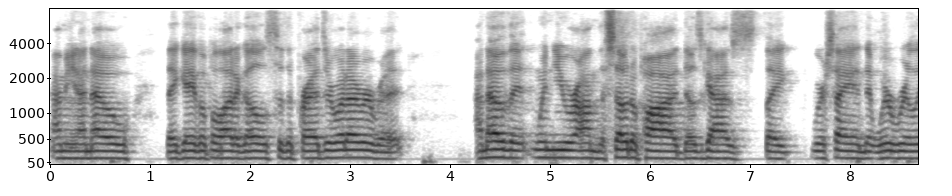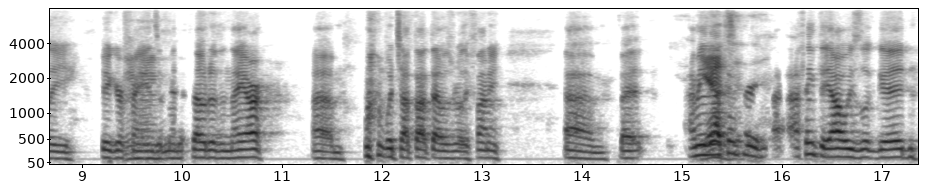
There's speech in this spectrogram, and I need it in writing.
I mean, I know they gave up a lot of goals to the Preds or whatever, but I know that when you were on the Soda Pod, those guys like were saying that we're really bigger fans mm-hmm. of Minnesota than they are, um, which I thought that was really funny. Um, but I mean, yeah, I think they, I think they always look good.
